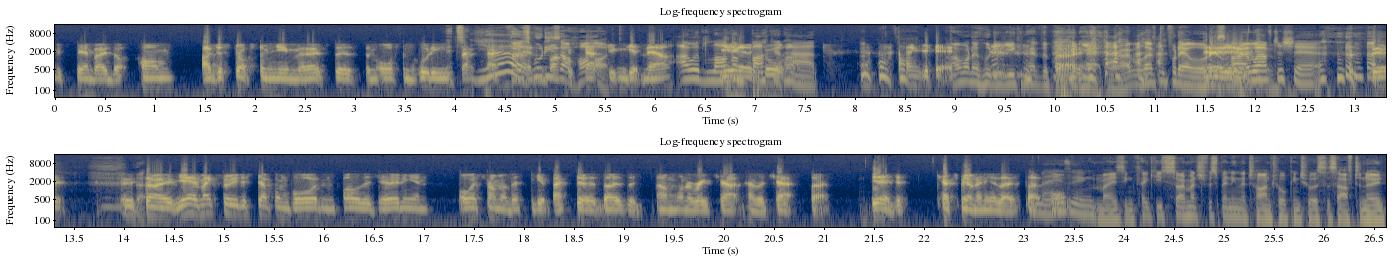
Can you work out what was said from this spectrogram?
mitchtambo.com. I just dropped some new merch. There's some awesome hoodies, It's- backpacks, yeah. Those hoodies are bucket hats hot. you can get now. I would love Yeah, a bucket cool, huh? hat. yeah. I want a hoodie. You can have the bucket hat. All right, we'll have to put our orders. Yeah, All in. right, we'll have to share. So yeah, make sure you just jump on board and follow the journey, and always try my best to get back to those that um, want to reach out and have a chat. So yeah, just catch me on any of those platforms. Amazing. Amazing. Thank you so much for spending the time talking to us this afternoon.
